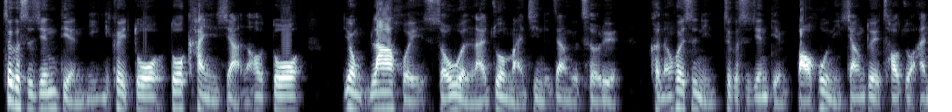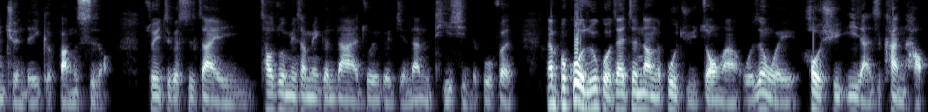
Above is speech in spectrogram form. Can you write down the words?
这个时间点你你可以多多看一下，然后多用拉回手稳来做买进的这样一个策略。可能会是你这个时间点保护你相对操作安全的一个方式哦，所以这个是在操作面上面跟大家做一个简单的提醒的部分。那不过如果在震荡的布局中啊，我认为后续依然是看好，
